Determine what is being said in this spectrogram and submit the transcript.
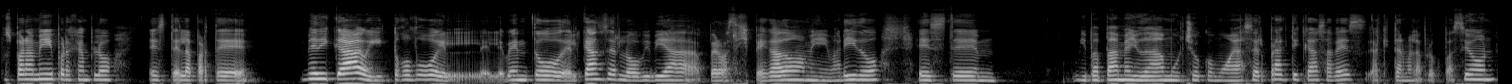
pues para mí, por ejemplo, este, la parte médica y todo el, el evento del cáncer lo vivía, pero así pegado a mi marido. Este, mi papá me ayudaba mucho como a hacer prácticas, ¿sabes? A quitarme la preocupación.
